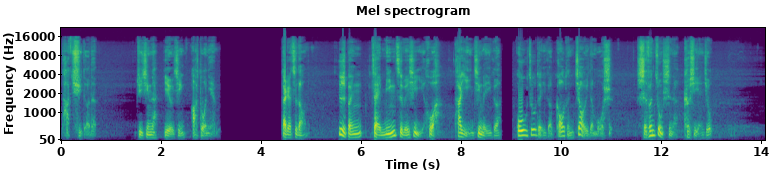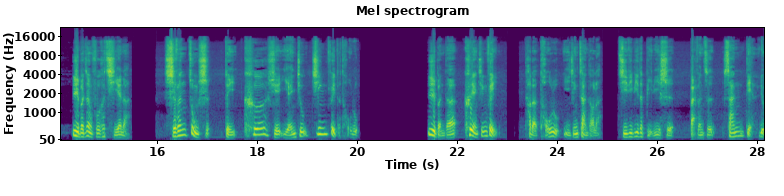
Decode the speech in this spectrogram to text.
他取得的，距今呢也有近二多年。大家知道，日本在明治维新以后啊，他引进了一个欧洲的一个高等教育的模式，十分重视呢科学研究。日本政府和企业呢，十分重视对科学研究经费的投入。日本的科研经费，它的投入已经占到了 GDP 的比例是百分之三点六，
